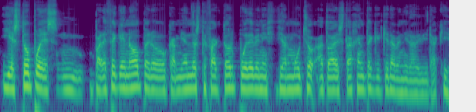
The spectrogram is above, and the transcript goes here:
y esto pues mm, parece que no, pero cambiando este factor puede beneficiar mucho a toda esta gente que quiera venir a vivir aquí.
